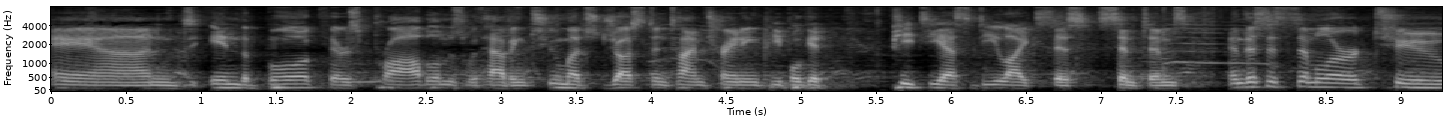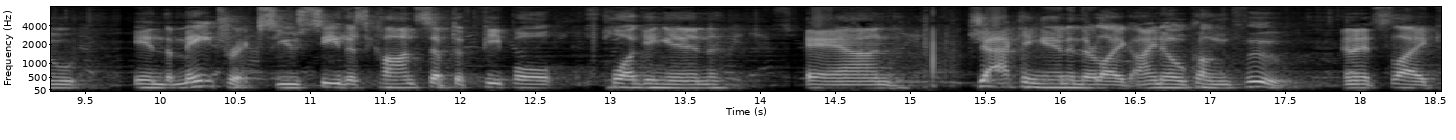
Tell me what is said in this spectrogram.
and in the book, there's problems with having too much just in time training. People get PTSD like symptoms. And this is similar to in The Matrix. You see this concept of people plugging in and jacking in, and they're like, I know Kung Fu. And it's like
